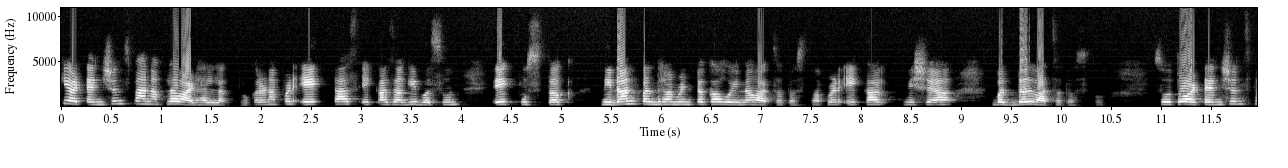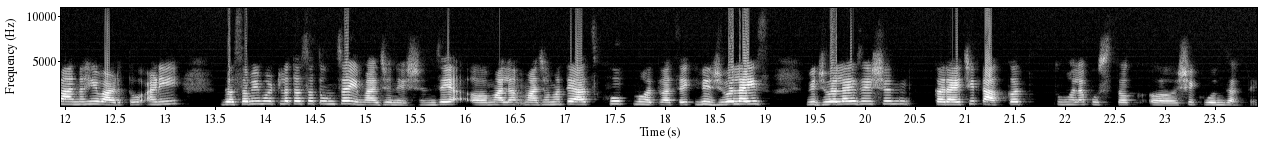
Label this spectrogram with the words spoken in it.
की अटेन्शन स्पॅन आपला वाढायला लागतो. कारण आपण एक तास एका जागी बसून एक पुस्तक निदान पंधरा मिनिटं का होईना वाचत असतो. आपण एका विषयाबद्दल वाचत असतो. सो तो अटेन्शन स्पॅनही वाढतो. आणि जसं मी म्हटलं तसं तुमचं इमॅजिनेशन जे मला माझ्या मते आज खूप महत्वाचं एक व्हिज्युअलाइज व्हिज्युअलायझेशन करायची ताकद तुम्हाला पुस्तक शिकवून जाते.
